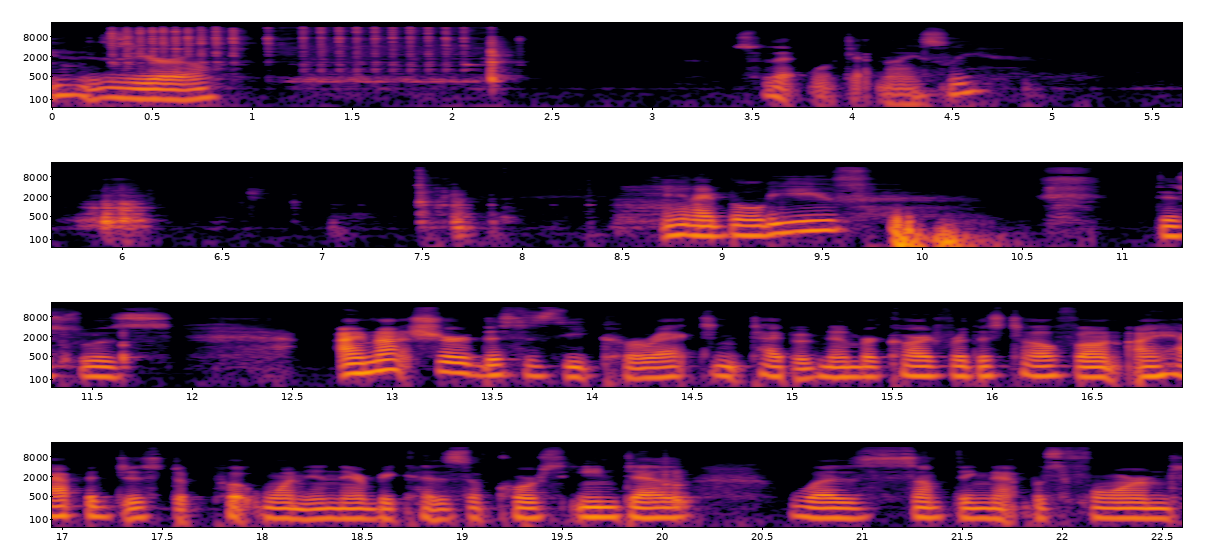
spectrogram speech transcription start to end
and a 0. So that worked out nicely. And I believe this was I'm not sure if this is the correct type of number card for this telephone. I happened just to put one in there because, of course, ENTel was something that was formed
